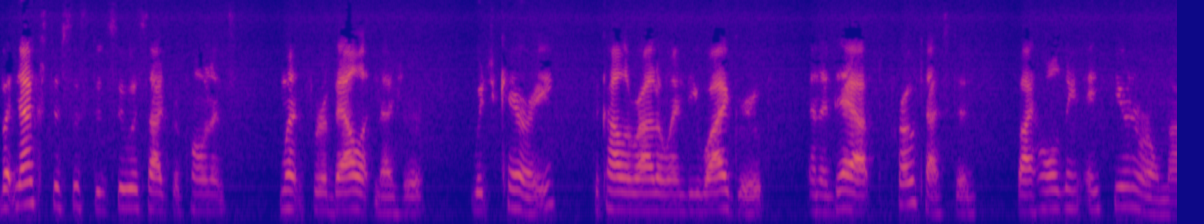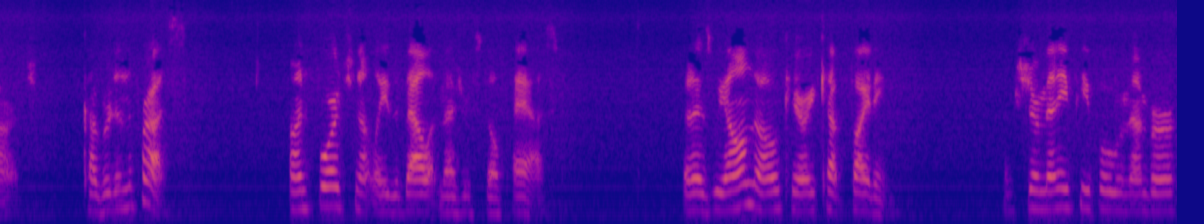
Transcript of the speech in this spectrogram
But next, assisted suicide proponents went for a ballot measure, which Carrie, the Colorado NDY group, and ADAPT protested by holding a funeral march, covered in the press. Unfortunately, the ballot measure still passed. But as we all know, Carrie kept fighting. I'm sure many people remember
